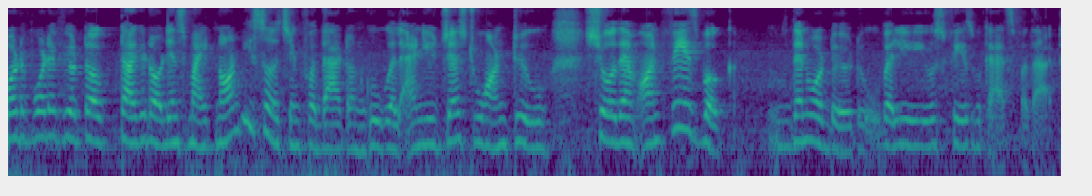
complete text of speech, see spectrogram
what if what if your target audience might not be searching for that on google and you just want to show them on facebook? Then what do you do? Well you use facebook ads for that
